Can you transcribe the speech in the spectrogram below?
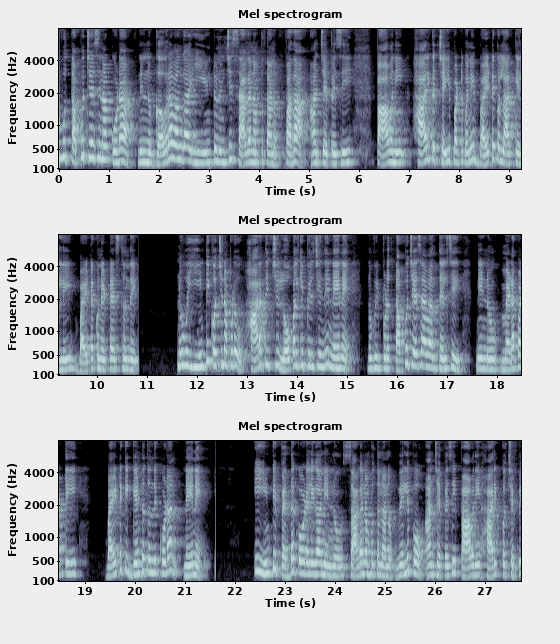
నువ్వు తప్పు చేసినా కూడా నిన్ను గౌరవంగా ఈ ఇంటి నుంచి సాగనంపుతాను. పద అని చెప్పేసి పావని హారిక చెయ్యి పట్టుకొని బయటకు లాక్కెళ్ళి బయటకు నెట్టేస్తుంది. నువ్వు ఈ ఇంటికి వచ్చినప్పుడు హారతిచ్చి లోపలికి పిలిచింది నేనే. నువ్వు ఇప్పుడు తప్పు చేశావని తెలిసి నిన్ను మెడపట్టి బయటకి గెంటుతుంది కూడా నేనే. ఈ ఇంటి పెద్ద కోడలిగా నిన్ను సాగనంపుతున్నాను. వెళ్ళిపో అని చెప్పేసి పావని హారికకు చెప్పి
